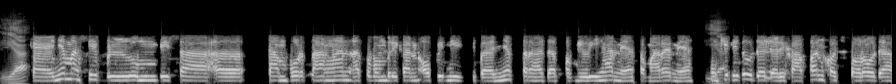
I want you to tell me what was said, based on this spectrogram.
Iya. kayaknya masih belum bisa eh, campur tangan atau memberikan opini banyak terhadap pemilihan ya kemarin ya. Iya. Mungkin itu udah dari kapan Coach Toro udah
